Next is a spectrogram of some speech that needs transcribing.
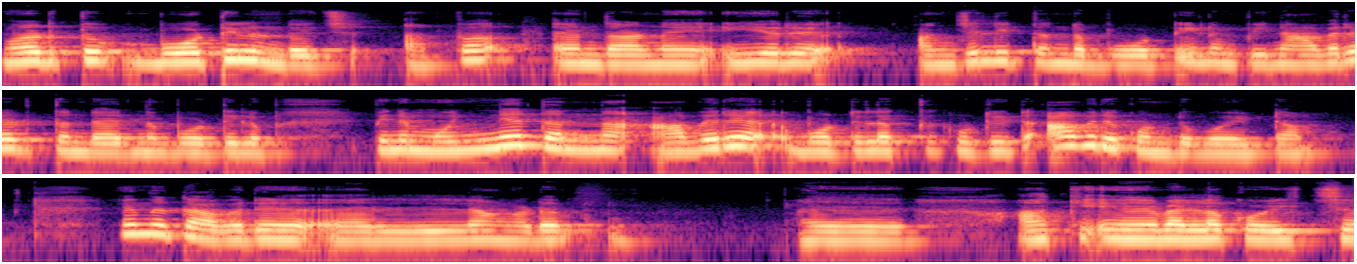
നിങ്ങളടുത്ത് ബോട്ടിലുണ്ട് വെച്ച്. അപ്പോൾ എന്താണ് ഈ ഒരു അഞ്ച് ലിറ്ററിന്റെ ബോട്ടിലും പിന്നെ അവരെ അടുത്തുണ്ടായിരുന്ന ബോട്ടിലും പിന്നെ മുന്നേ തന്നെ അവരെ ബോട്ടിലൊക്കെ കൂട്ടിയിട്ട് അവരെ കൊണ്ടുപോയിട്ടാം. എന്നിട്ട് അവർ എല്ലാം അങ്ങോട്ട് ആക്കി വെള്ളമൊക്കെ ഒഴിച്ച്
